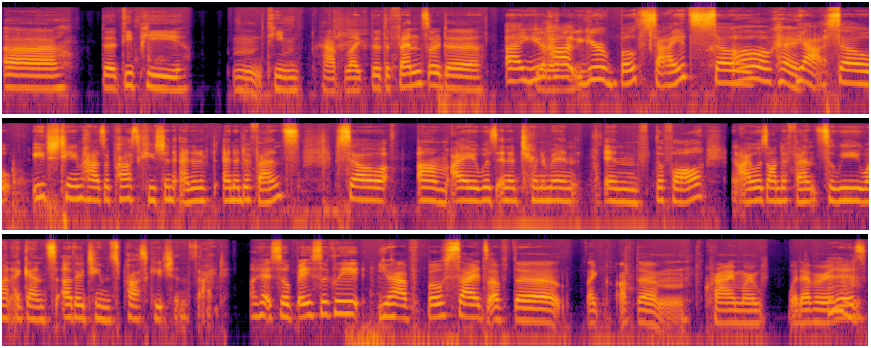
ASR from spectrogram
uh, the DP mm, team have? Like the defense or the? Uh, you the have one? you're both sides. So Oh, okay. Yeah. So each team has a prosecution and a, and a defense. So um, I was in a tournament in the fall, and I was on defense. So we went against other teams' prosecution side. Okay, so basically you have both sides of the like of the um, crime or whatever it Mhm. is,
